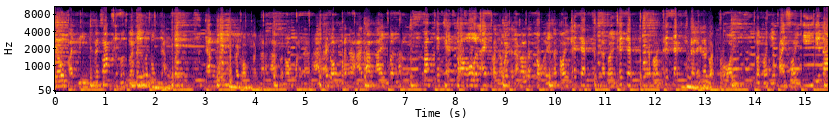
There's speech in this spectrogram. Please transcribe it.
แล้วปัดดีกันซ้ำสิเพิ่งกระเดินลงอย่างเพิ่งอย่างเพิ่ง กระดองปัญหากระดองปัญหากระดองปัญหาทำไอ้วันลังฟังแต่แค่เบาไล่ฟังแต่ว่าจะดังแล้วต่อยกระต่อยเล็ดแดงกระต่อยเล็ดแดงกระต่อยเล็ดแดงแต่แล้วหลัดต่อยกระต่อยย่าไปซอยอีเดียนา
